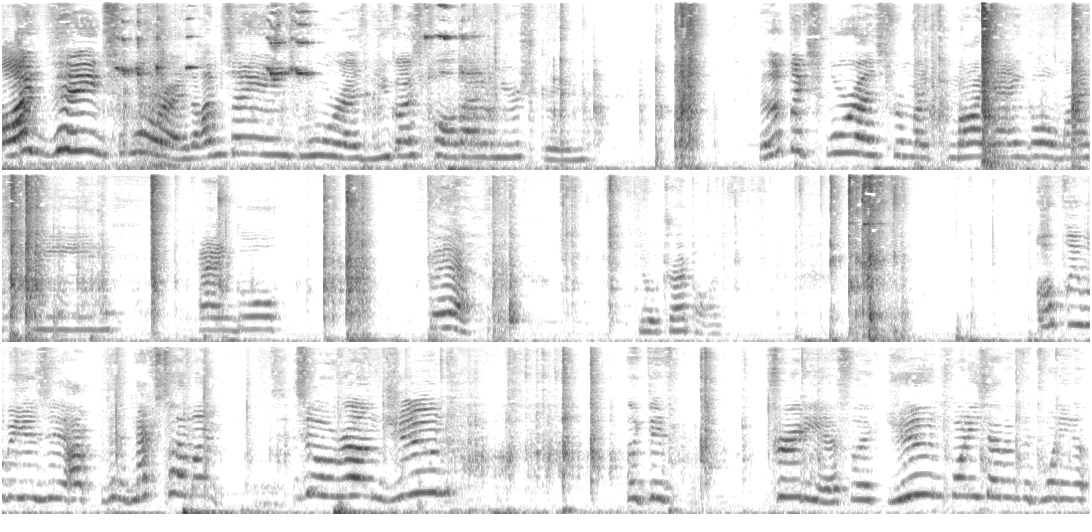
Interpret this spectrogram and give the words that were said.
I'm saying Suarez. I'm saying Suarez. You guys call that on your screen. It looked like Suarez from like my angle, my screen angle. But yeah. No tripod hopefully we'll be using it uh, the next time I'm so around June, like the 30th, like June 27th and 29th,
